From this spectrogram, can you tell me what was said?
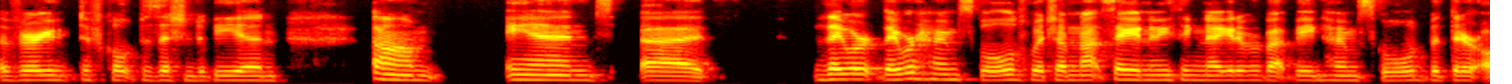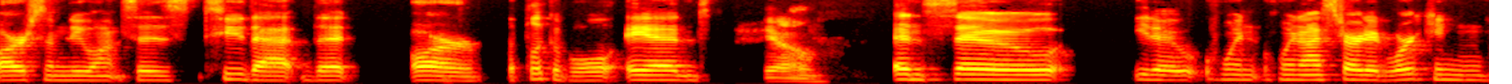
a very difficult position to be in. Um, and uh, they were they were homeschooled which i'm not saying anything negative about being homeschooled but there are some nuances to that that are applicable. And yeah. and so you know when when i started working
